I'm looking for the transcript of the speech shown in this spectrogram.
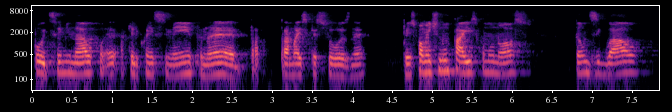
pô, disseminar é, aquele conhecimento, né, para mais pessoas, né? Principalmente num país como o nosso, tão desigual,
